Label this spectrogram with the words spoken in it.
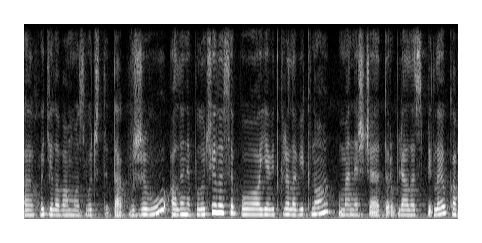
Е, Хотіла вам озвучити так вживу, але не вийшло, бо я відкрила вікно. У мене ще дороблялась підливка,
